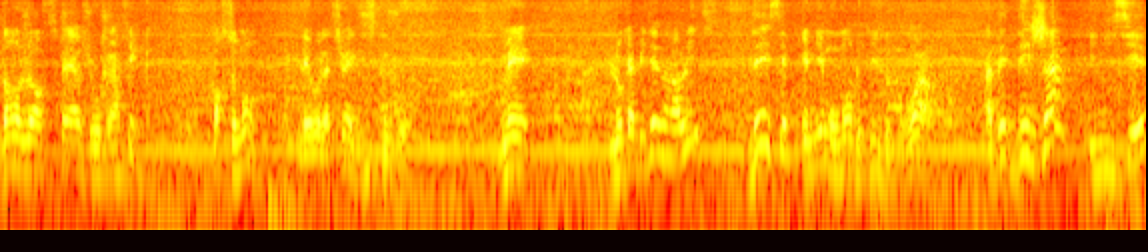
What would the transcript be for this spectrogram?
dans leur sphère géographique. Forcément, les relations existent toujours. Mais le capitaine Rawlins, dès ses premiers moments de prise de pouvoir, avait déjà initié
